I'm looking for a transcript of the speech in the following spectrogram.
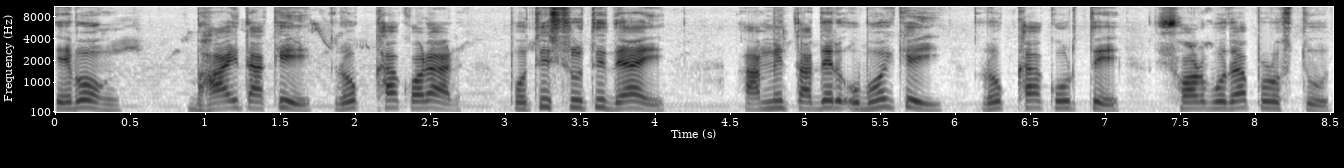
এবং ভাই তাকে রক্ষা করার প্রতিশ্রুতি দেয়, আমি তাদের উভয়কেই রক্ষা করতে সর্বদা প্রস্তুত।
